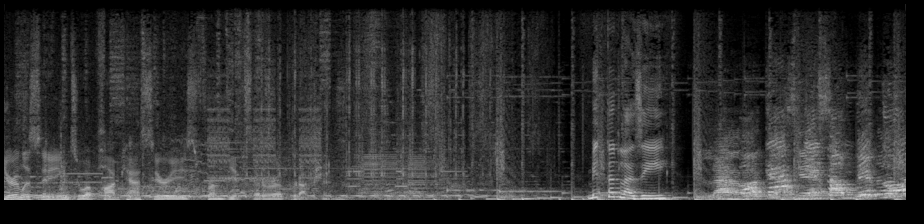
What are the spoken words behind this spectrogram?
You're listening to a podcast series from the Etc. Production. Biết tất là gì? Là podcast nghe xong biết thôi.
